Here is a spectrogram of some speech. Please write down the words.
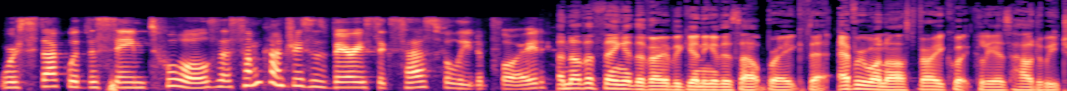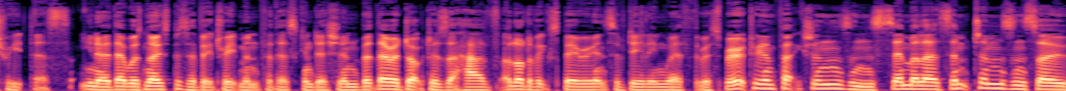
we're stuck with the same tools that some countries have very successfully deployed. Another thing at the very beginning of this outbreak that everyone asked very quickly is how do we treat this? You know, there was no specific treatment for this condition, but there are doctors that have a lot of experience of dealing with respiratory infections and similar symptoms, and so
